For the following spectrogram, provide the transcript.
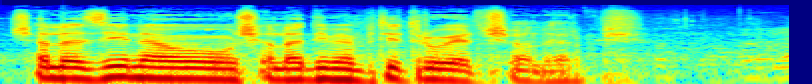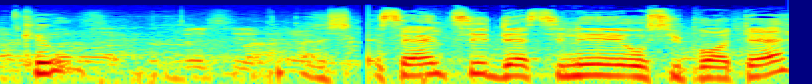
إن شاء الله زينة وإن شاء الله ديما بتيت رويت إن شاء الله يا ربي. C'est un titre destiné aux supporters.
